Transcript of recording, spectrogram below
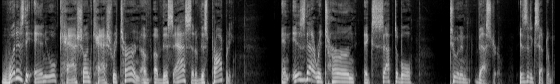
what is the annual cash on cash return of, of this asset, of this property? And is that return acceptable to an investor? Is it acceptable?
